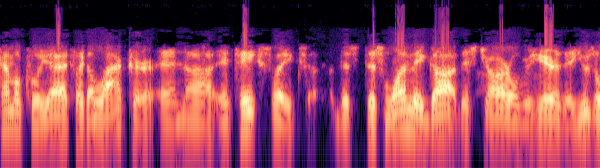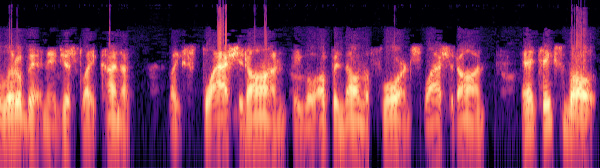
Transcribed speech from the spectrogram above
chemical. Yeah, it's like a lacquer, and uh it takes like this this one they got this jar over here. They use a little bit, and they just like kind of like splash it on. They go up and down the floor and splash it on, and it takes about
